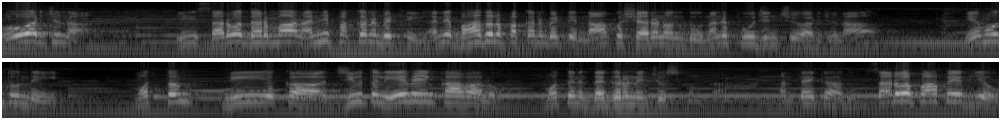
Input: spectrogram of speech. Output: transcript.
ఓ అర్జున ఈ సర్వధర్మాన్ని అన్ని పక్కన పెట్టి అన్ని బాధలు పక్కన పెట్టి నాకు శరణొందు నన్ను పూజించు అర్జున. ఏమవుతుంది? మొత్తం నీ యొక్క జీవితంలో ఏమేం కావాలో మొత్తం నీ దగ్గర నేను చూసుకుంటాను అంతేకాదు సర్వ పాపేభ్యో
